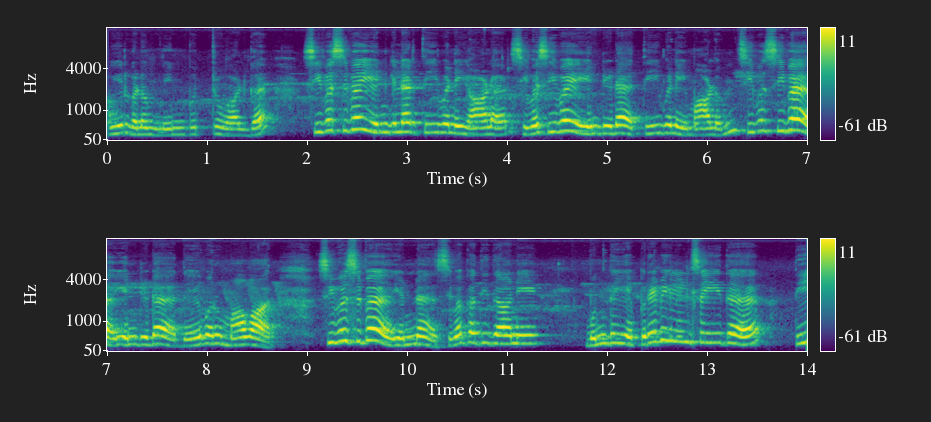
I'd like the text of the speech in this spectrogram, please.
உயிர்களும் நின்புற்று வாழ்க. சிவசிவ என்கிலர் தீவினையாளர் சிவசிவ என்றிட தீவினை மாளும் சிவசிவ என்றிட தேவரும் ஆவார் சிவசிவ என்ன சிவகதிதானே? முந்தைய பிறவிகளில் செய்த தீ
